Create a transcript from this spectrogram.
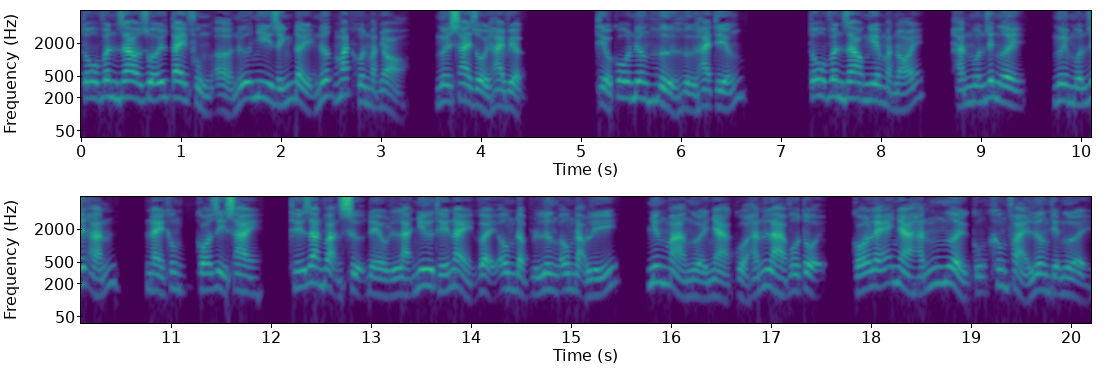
Tô Vân Giao duỗi tay phủng ở nữ nhi dính đầy nước mắt khuôn mặt nhỏ, ngươi sai rồi hai việc. Tiểu cô nương hừ hừ hai tiếng. Tô Vân Giao nghiêm mặt nói, hắn muốn giết ngươi, ngươi muốn giết hắn, này không có gì sai, thế gian vạn sự đều là như thế này gậy ông đập lưng ông đạo lý, nhưng mà người nhà của hắn là vô tội, có lẽ nhà hắn người cũng không phải lương thiện người,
